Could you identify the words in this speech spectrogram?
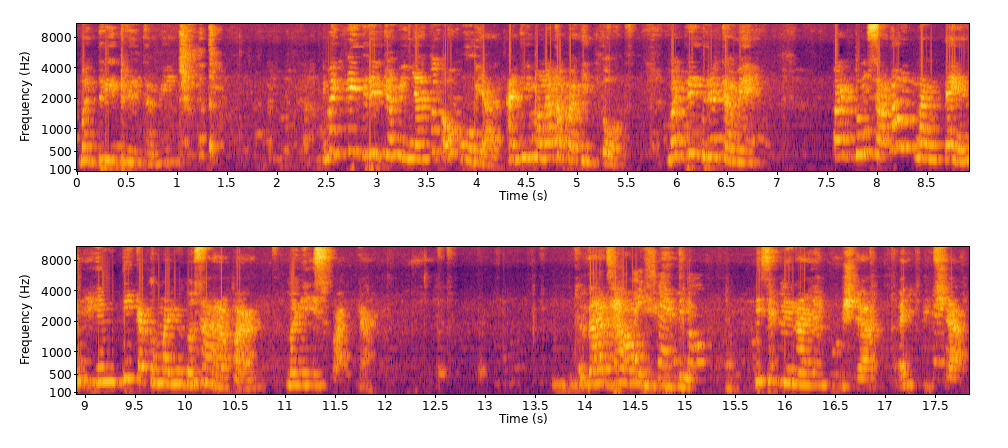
Mag-drill kami. Mag-drill kami niyan, totoo po yan. Hindi mga kapatid ko. Mag-drill kami. Pag dun sa count ng 10, hindi ka tumayo doon sa harapan, mag spot ka. That's how he did it. Disciplinarian po siya, mahigpit siya.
